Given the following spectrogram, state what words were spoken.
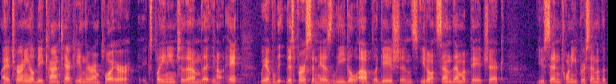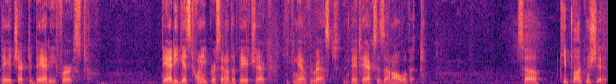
my attorney will be contacting their employer, explaining to them that, you know, hey, we have, this person has legal obligations. You don't send them a paycheck, you send 20% of the paycheck to daddy first. Daddy gets 20% of the paycheck, he can have the rest and pay taxes on all of it. So keep talking shit.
